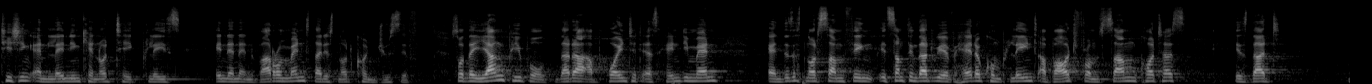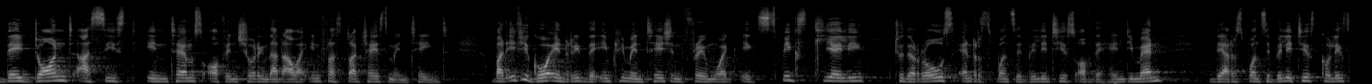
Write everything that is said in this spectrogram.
teaching and learning cannot take place in an environment that is not conducive. So the young people that are appointed as handymen, and this is not something, it's something that we have had a complaint about from some quarters, is that they don't assist in terms of ensuring that our infrastructure is maintained. But if you go and read the implementation framework, it speaks clearly to the roles and responsibilities of the handyman. Their responsibilities, colleagues,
